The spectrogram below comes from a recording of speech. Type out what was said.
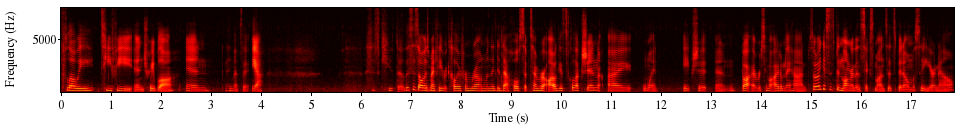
Floey, Tiffy, and Treblaw. And I think that's it. Yeah. This is cute though. This is always my favorite color from Rowne. When they did that whole September August collection, I went apeshit and bought every single item they had. So I guess it's been longer than six months. It's been almost a year now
